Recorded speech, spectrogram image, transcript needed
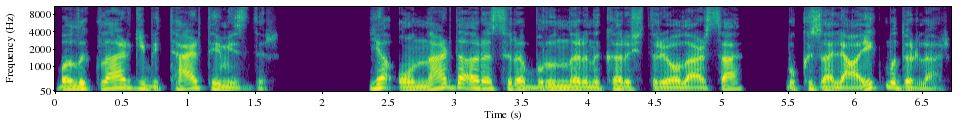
balıklar gibi tertemizdir. Ya onlar da ara sıra burunlarını karıştırıyorlarsa bu kıza layık mıdırlar?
